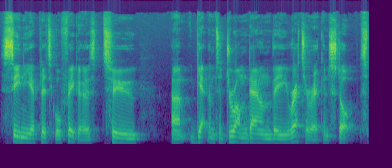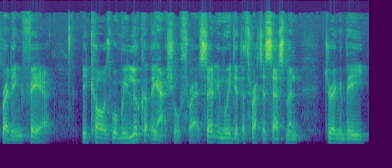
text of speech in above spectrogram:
senior political figures to um, get them to drum down the rhetoric and stop spreading fear. Because when we look at the actual threat, certainly when we did the threat assessment during the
